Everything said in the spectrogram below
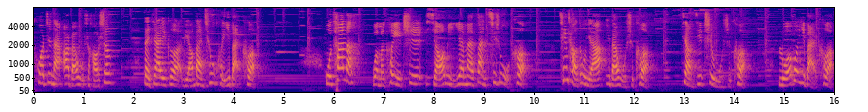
脱脂奶二百五十毫升，再加一个凉拌秋葵一百克。午餐呢？我们可以吃小米燕麦饭七十五克，清炒豆芽一百五十克，酱鸡翅五十克，萝卜一百克，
